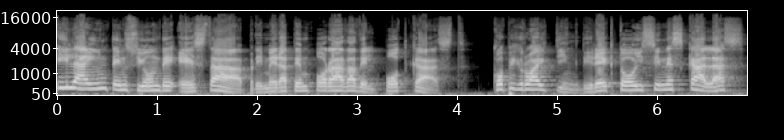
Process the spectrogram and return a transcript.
Y la intención de esta primera temporada del podcast, Copywriting Directo y sin escalas,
